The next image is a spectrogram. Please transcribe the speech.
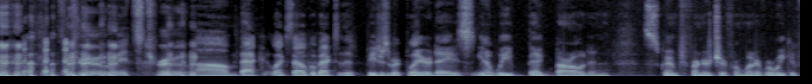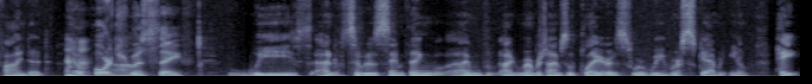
It's true. It's true. Um, back, like I said, I'll go back to the Petersburg player days. You know, we begged, borrowed, and scrimped furniture from wherever we could find it. No porch was safe. We, I so it was the same thing. I, I remember times with players where we were scabbing. You know, hey,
